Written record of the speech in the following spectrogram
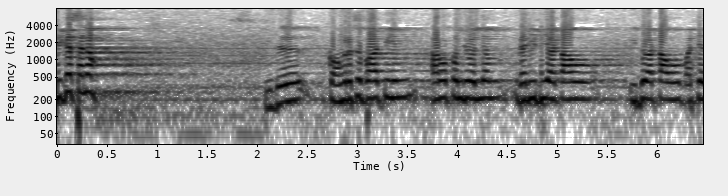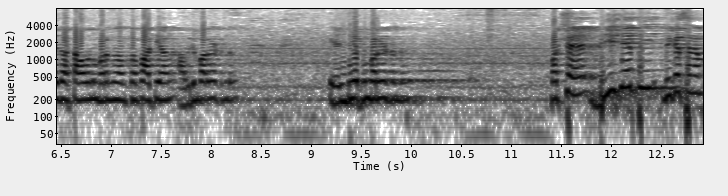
വികസനം ഇത് കോൺഗ്രസ് പാർട്ടിയും അറുപത്തഞ്ച് കൊല്ലം ഗരീബി അട്ടാവോ ഇത് അട്ടാവോ മറ്റേത് അട്ടാവോ എന്ന് പറഞ്ഞ നമ്മുടെ പാർട്ടിയാണ് അവരും പറഞ്ഞിട്ടുണ്ട്. എൽ ഡി എഫും പറഞ്ഞിട്ടുണ്ട്. പക്ഷേ ബി ജെ പി വികസനം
